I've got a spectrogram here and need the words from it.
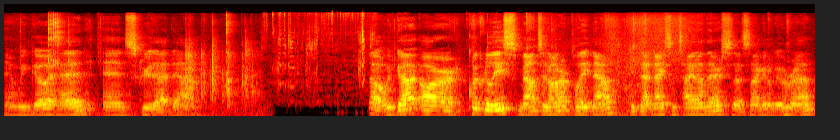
And we go ahead and screw that down. So we've got our quick release mounted on our plate now. Get that nice and tight on there so that's not going to move around.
